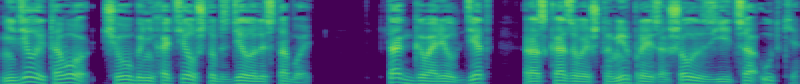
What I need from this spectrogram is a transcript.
Не делай того, чего бы не хотел, чтобы сделали с тобой. Так говорил дед, рассказывая, что мир произошел из яйца утки.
